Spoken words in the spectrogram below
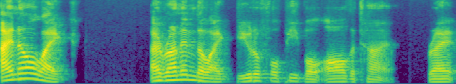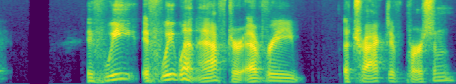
I know like I run into like beautiful people all the time, right? If we if we went after every attractive person,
